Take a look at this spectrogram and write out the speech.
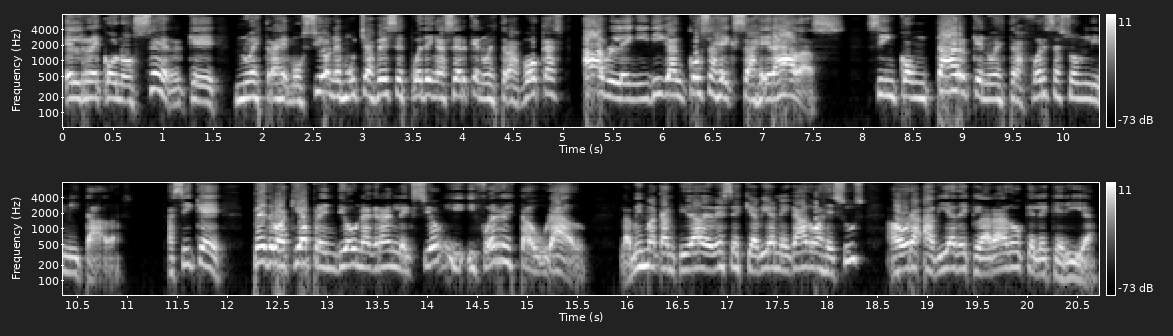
el reconocer que nuestras emociones muchas veces pueden hacer que nuestras bocas hablen y digan cosas exageradas, sin contar que nuestras fuerzas son limitadas. Así que Pedro aquí aprendió una gran lección y, fue restaurado. La misma cantidad de veces que había negado a Jesús, ahora había declarado que le quería.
